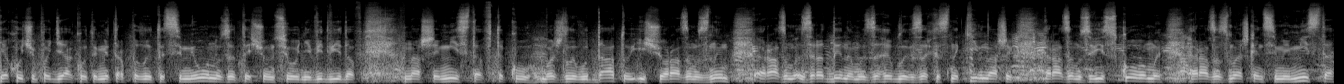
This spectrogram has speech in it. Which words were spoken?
Я хочу подякувати митрополиту Симеону за те, що він сьогодні відвідав наше місто в таку важливу дату, і що разом з ним, разом з родинами загиблих захисників наших, разом з військовими, разом з мешканцями міста,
